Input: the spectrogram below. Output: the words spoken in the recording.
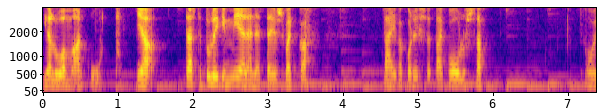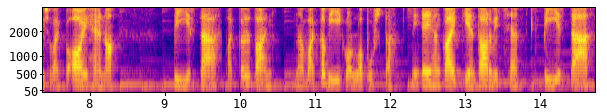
ja luomaan uutta. Ja tästä tulikin mieleen, että jos vaikka päiväkodissa tai koulussa olisi vaikka aiheena piirtää vaikka jotain, vaikka viikonlopusta, niin eihän kaikkien tarvitse piirtää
